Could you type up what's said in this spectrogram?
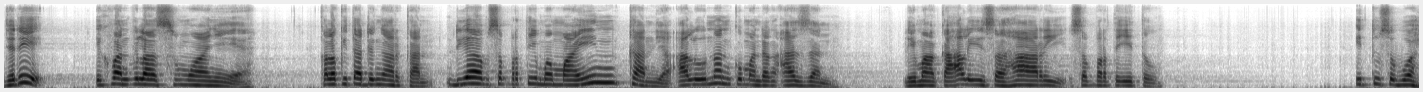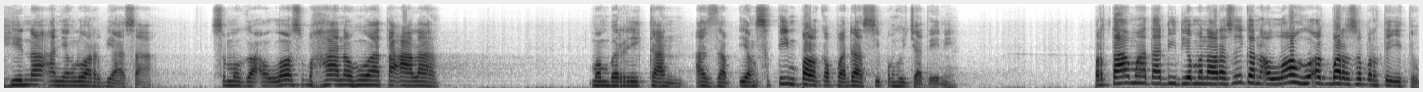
Jadi ikhwan pula semuanya ya. Kalau kita dengarkan, dia seperti memainkan ya alunan kumandang azan lima kali sehari seperti itu. Itu sebuah hinaan yang luar biasa. Semoga Allah Subhanahu wa taala memberikan azab yang setimpal kepada si penghujat ini. Pertama tadi dia menarasikan Allahu Akbar seperti itu.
